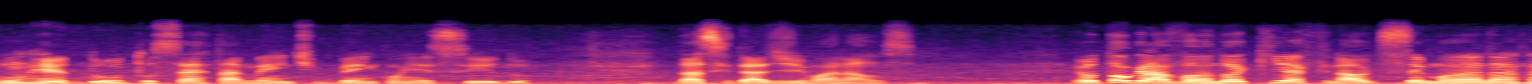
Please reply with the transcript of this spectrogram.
um reduto certamente bem conhecido da cidade de Manaus. Eu estou gravando aqui, é final de semana,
